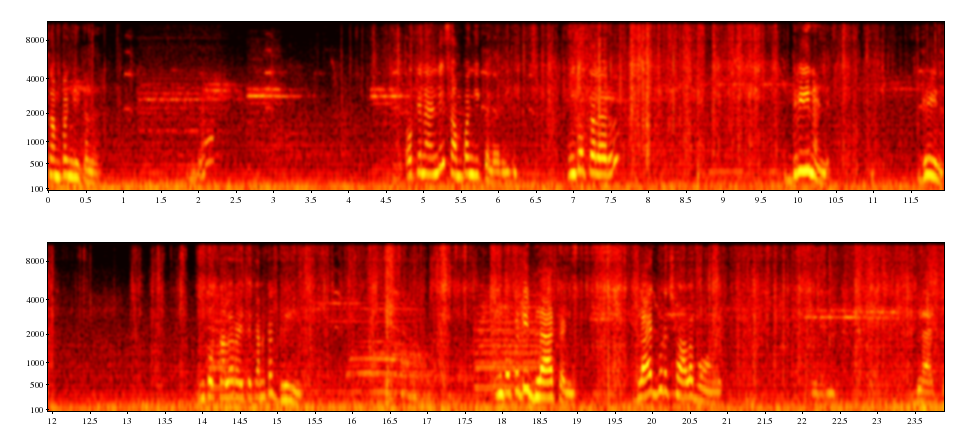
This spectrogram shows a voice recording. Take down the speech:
సంపంగి కలర్. ఓకేనా అండి? సంపంగి కలర్ ఇది. ఇంకో కలరు గ్రీన్ అండి. గ్రీన్. ఇంకో కలర్ అయితే కనుక గ్రీన్. ఇంకొకటి బ్లాక్ అండి. బ్లాక్ కూడా చాలా బాగుంది. బ్లాక్.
